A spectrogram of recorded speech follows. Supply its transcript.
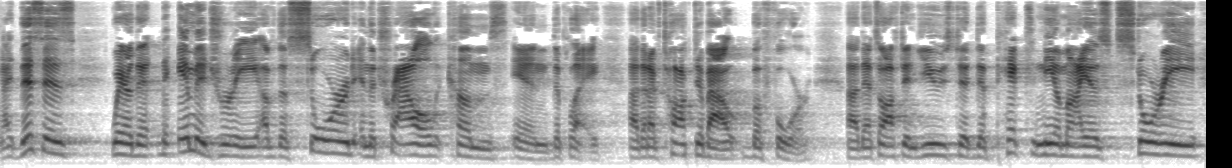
right, this is where the, the imagery of the sword and the trowel comes into play uh, that I've talked about before. Uh, that's often used to depict Nehemiah's story,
